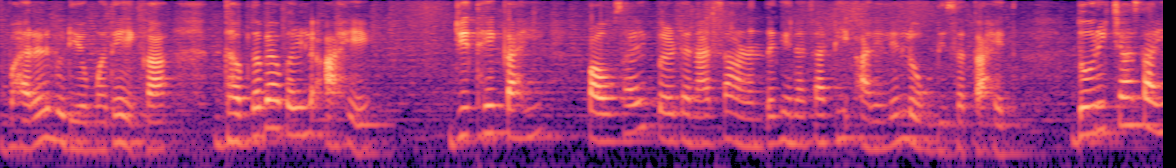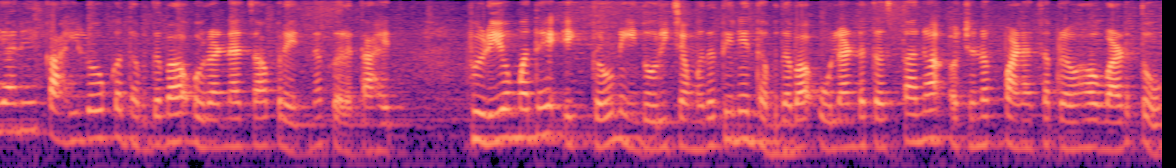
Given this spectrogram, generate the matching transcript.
व्हायरल व्हिडिओमध्ये एका धबधब्यावरील आहे जिथे काही पावसाळी पर्यटनाचा आनंद घेण्यासाठी आलेले लोक दिसत आहेत. दोरीच्या साह्याने काही लोक धबधबा ओलांडण्याचा प्रयत्न करत आहेत. व्हिडिओमध्ये एक तरुणी दोरीच्या मदतीने धबधबा ओलांडत असताना अचानक पाण्याचा प्रवाह वाढतो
